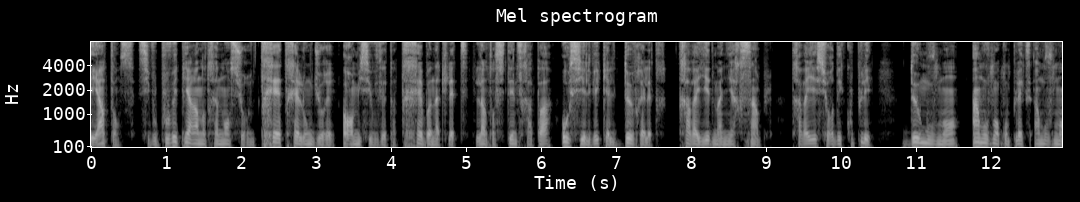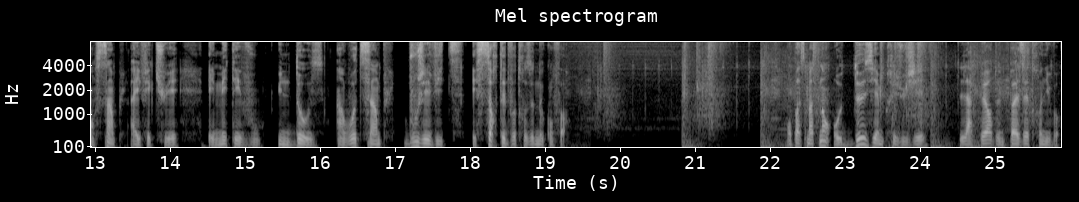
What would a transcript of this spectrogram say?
et intense. Si vous pouvez tenir un entraînement sur une très très longue durée, hormis si vous êtes un très bon athlète, l'intensité ne sera pas aussi élevée qu'elle devrait l'être. Travaillez de manière simple, travaillez sur des couplets, deux mouvements, un mouvement complexe, un mouvement simple à effectuer, et mettez-vous une dose, un WOD simple, bougez vite et sortez de votre zone de confort. On passe maintenant au deuxième préjugé, la peur de ne pas être au niveau.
